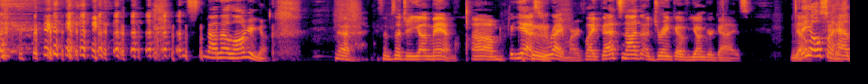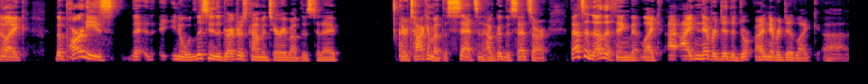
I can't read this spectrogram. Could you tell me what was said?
it's not that long ago. Yeah, 'cause I'm such a young man. Um, but yes, you're right, Mark. Like, that's not a drink of younger guys. No, they also had not. like the parties that you know listening to the director's commentary about this today they were talking about the sets and how good the sets are. That's another thing that like i, I never did the door i never did like uh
